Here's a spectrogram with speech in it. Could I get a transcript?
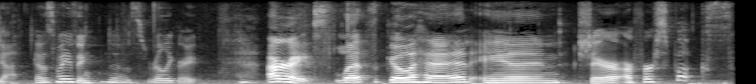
Yeah, it was amazing. It was really great. All right, let's go ahead and share our first books.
